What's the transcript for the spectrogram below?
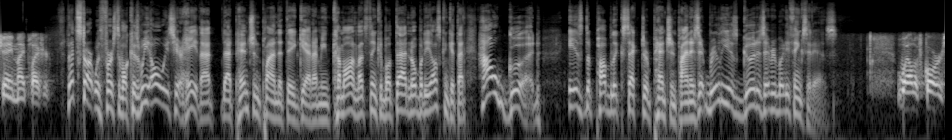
Shane, my pleasure. Let's start with first of all, because we always hear, "Hey, that that pension plan that they get." I mean, come on, let's think about that. Nobody else can get that. How good is the public sector pension plan? Is it really as good as everybody thinks it is? Well, of course,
